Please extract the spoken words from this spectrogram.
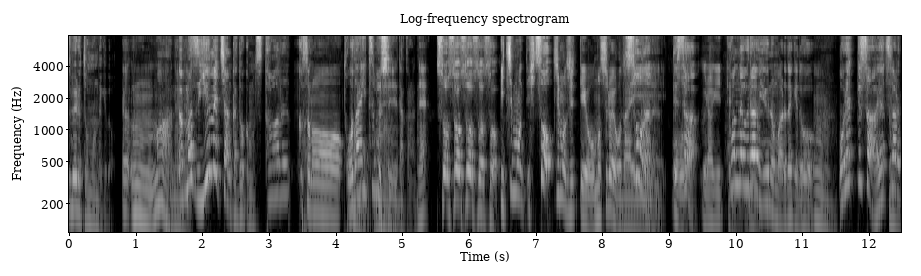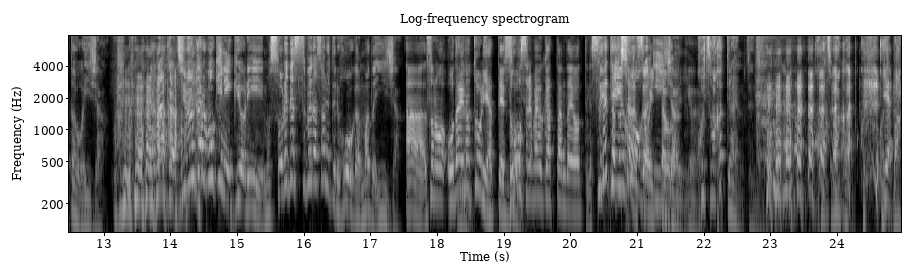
滑ると思うんだけど、うんまあね。まずゆめちゃんかどうかも伝わるかそのお題潰しだからね。そうそうそうそうそう。一文字そう一文字っていう面白いお題そうなのよ。でさを裏切ってるこんな裏を言うのもあれだけど、ん。俺ってさ操られた方がいいじゃん、なんか自分からボケに行くよりもうそれで滑らされてる方がまだいいじゃん。ああそのお題の通りやってどうすればよかったんだよってね滑ったとした方がいいじゃん。こいつ分かってないの全然。こいつバカ。ここいいやつバ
